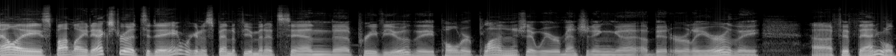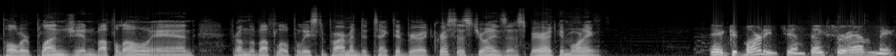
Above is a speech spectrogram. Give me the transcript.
Now, a Spotlight Extra today. We're going to spend a few minutes and uh, preview the Polar Plunge that we were mentioning uh, a bit earlier, the uh, fifth annual Polar Plunge in Buffalo. And from the Buffalo Police Department, Detective Barrett Christus joins us. Barrett, good morning. Hey, good morning, Tim. Thanks for having me.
